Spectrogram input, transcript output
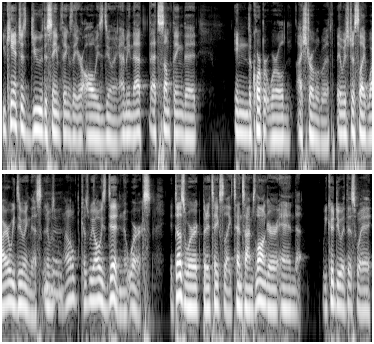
you can't just do the same things that you're always doing. I mean, that that's something that in the corporate world I struggled with. It was just like, why are we doing this? And it was mm-hmm. well, because we always did and it works. It does work, but it takes like 10 times longer and we could do it this way,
